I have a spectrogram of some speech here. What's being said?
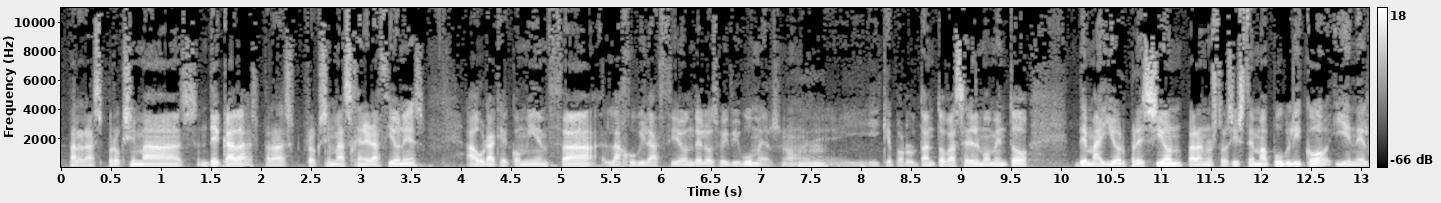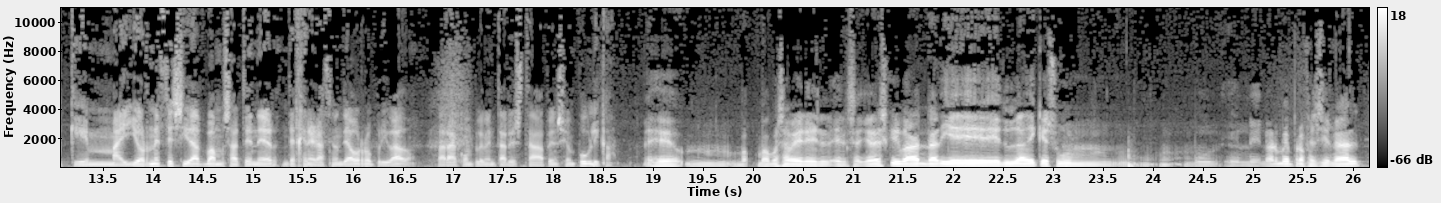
para las próximas décadas para las próximas generaciones ahora que comienza la jubilación de los baby boomers, ¿no? Eh, y, que por lo tanto va a ser el momento de mayor presión para nuestro sistema público y en el que mayor necesidad vamos a tener de generación de ahorro privado para complementar esta pensión pública. Eh, mm, vamos a ver, el, señor Escriba, nadie duda de que es un, un enorme profesional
